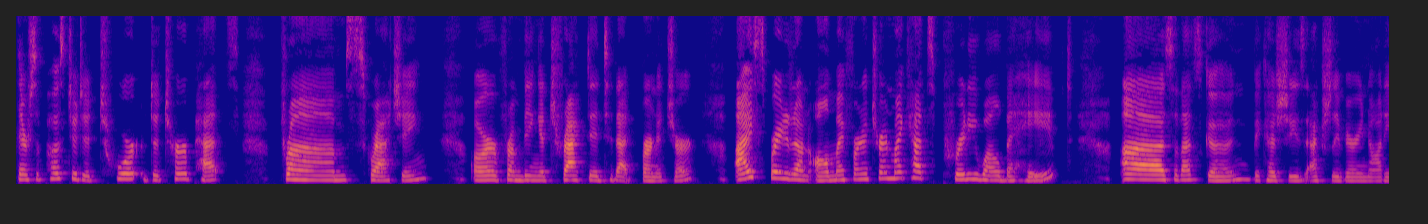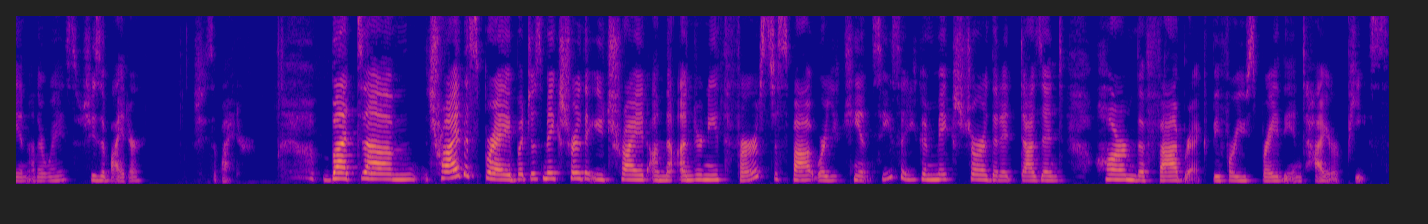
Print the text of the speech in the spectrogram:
They're supposed to deter, deter pets from scratching or from being attracted to that furniture. I sprayed it on all my furniture, and my cat's pretty well behaved. Uh, so that's good because she's actually very naughty in other ways. She's a biter. She's a biter. But um, try the spray, but just make sure that you try it on the underneath first, a spot where you can't see, so you can make sure that it doesn't harm the fabric before you spray the entire piece.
